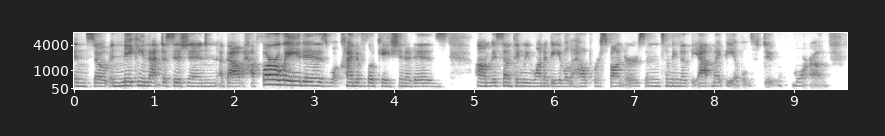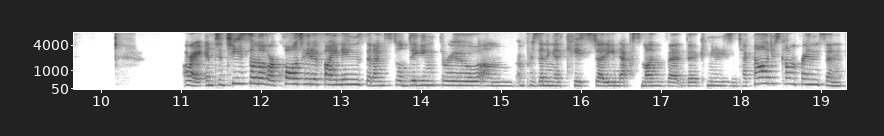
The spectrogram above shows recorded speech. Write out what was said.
and so in making that decision about how far away it is, what kind of location it is, um, is something we want to be able to help responders and something that the app might be able to do more of. All right, and to tease some of our qualitative findings that I'm still digging through, um, I'm presenting a case study next month at the Communities and Technologies Conference and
